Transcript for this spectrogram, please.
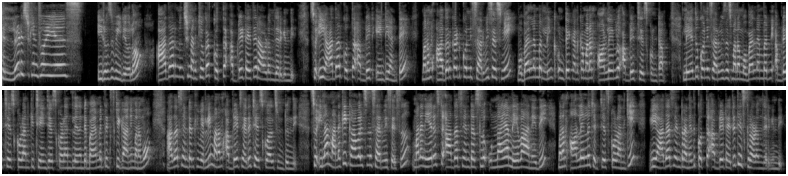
Hello district info years ఈరోజు వీడియోలో ఆధార్ నుంచి మనకి ఒక కొత్త అప్డేట్ అయితే రావడం జరిగింది. సో ఈ ఆధార్ కొత్త అప్డేట్ ఏంటి అంటే మనం ఆధార్ కార్డ్ కొన్ని సర్వీసెస్ని మొబైల్ నెంబర్ లింక్ ఉంటే కనుక మనం ఆన్లైన్లో అప్డేట్ చేసుకుంటాం. లేదు కొన్ని సర్వీసెస్ మనం మొబైల్ నెంబర్ని అప్డేట్ చేసుకోవడానికి చేంజ్ చేసుకోవడానికి లేదంటే బయోమెట్రిక్స్కి కానీ మనము ఆధార్ సెంటర్కి వెళ్ళి మనం అప్డేట్స్ అయితే చేసుకోవాల్సి ఉంటుంది. సో ఇలా మనకి కావాల్సిన సర్వీసెస్ మన నియరెస్ట్ ఆధార్ సెంటర్స్లో ఉన్నాయా లేవా అనేది మనం ఆన్లైన్లో చెక్ చేసుకోవడానికి ఈ ఆధార్ సెంటర్ అనేది కొత్త అప్డేట్ అయితే తీసుకురావడం జరిగింది.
